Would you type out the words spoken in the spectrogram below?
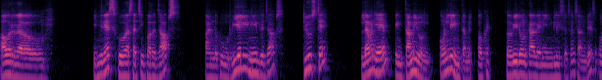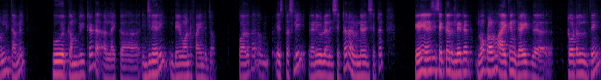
our uh, engineers who are searching for the jobs and who really need the jobs. Tuesday 11 a.m. in Tamil only, only in Tamil. Okay, so we don't have any English sessions on this. Only Tamil. Who are completed uh, like uh, engineering, they want to find a job for the um, especially renewable energy sector or wind energy sector. Any energy sector related, no problem. I can guide the total thing,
